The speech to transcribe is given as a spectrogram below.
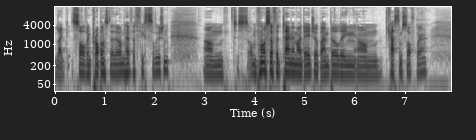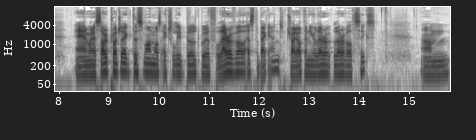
like solving problems that don't have a fixed solution. Um, so most of the time in my day job, I'm building um, custom software. And when I started project, this one was actually built with Laravel as the backend. Tried out the new Lara- Laravel 6. Um,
